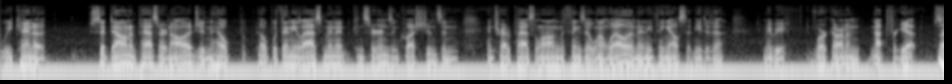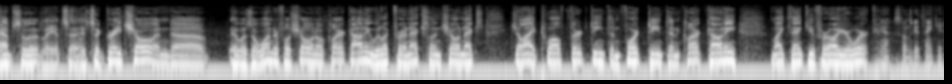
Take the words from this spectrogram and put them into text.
we kind of sit down and pass our knowledge and help help with any last minute concerns and questions and and try to pass along the things that went well and anything else that needed to maybe work on and not forget. So. Absolutely, it's a it's a great show and uh, it was a wonderful show in Eau Claire County. We look for an excellent show next July 12th, 13th, and 14th in Clark County. Mike, thank you for all your work. Yeah, sounds good. Thank you.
